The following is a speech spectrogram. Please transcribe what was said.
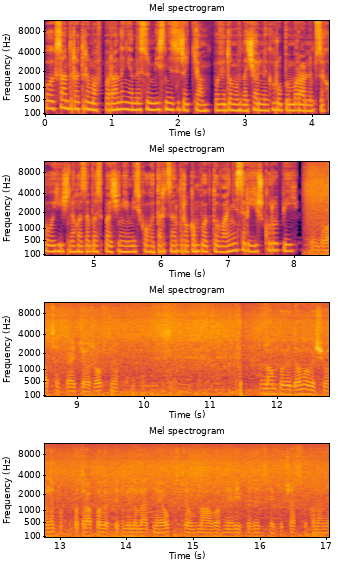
Олександр отримав поранення несумісні з життям, повідомив начальник групи морально-психологічного забезпечення міського терцентру комплектування Сергій Шкуропій. 23 жовтня нам повідомили, що вони потрапили під мінометний обстріл на вогневій позиції під час виконання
